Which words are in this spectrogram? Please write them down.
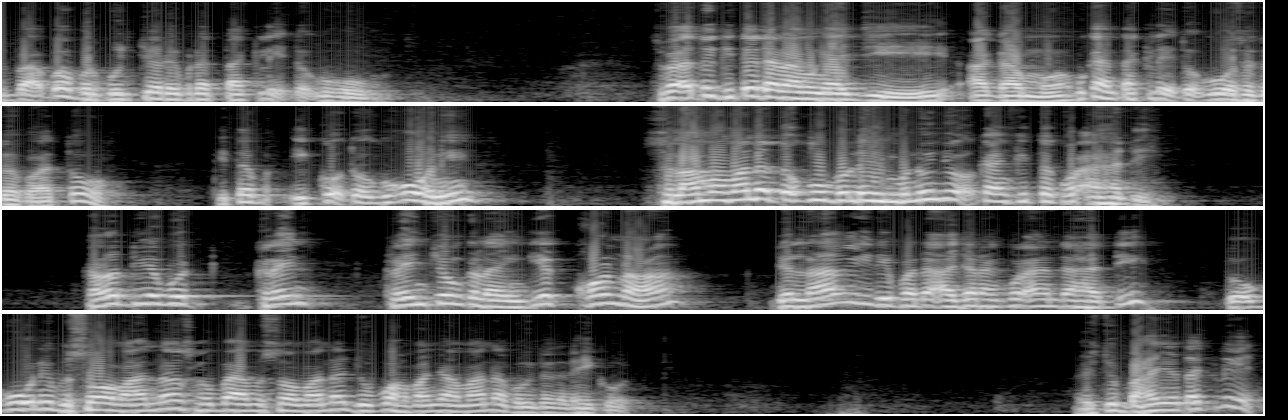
Sebab apa berpunca daripada taklid Tok Guru. Sebab tu kita dalam mengaji agama bukan taklid Tok Guru satu-satu. Kita ikut Tok Guru ni selama mana Tok Guru boleh menunjukkan kita Quran hadis. Kalau dia buat keren, kerencong ke lain, dia kona, dia lari daripada ajaran Quran dan hadis, Tok Guru ni besar mana, serban besar mana, jubah panjang mana pun kita tak ikut. Itu bahaya taklid.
